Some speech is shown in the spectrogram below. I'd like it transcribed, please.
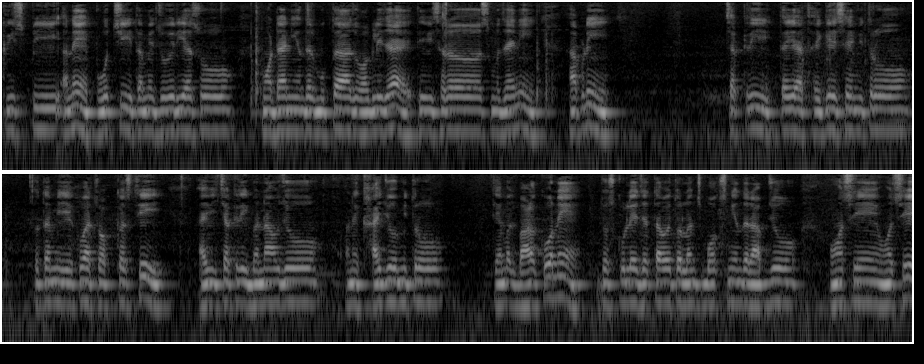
ક્રિસ્પી અને પોચી તમે જોઈ રહ્યા છો. મોઢાની અંદર મૂકતા જ ઓગળી જાય તેવી સરસ મજાની આપણી ચકરી તૈયાર થઈ ગઈ છે મિત્રો. તો તમે એકવાર ચોક્કસથી આવી ચકરી બનાવજો અને ખાઈજો મિત્રો. તેમજ બાળકોને જો સ્કૂલે જતા હોય તો લંચ બોક્સની અંદર આપજો. હોંશે હોંશે.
